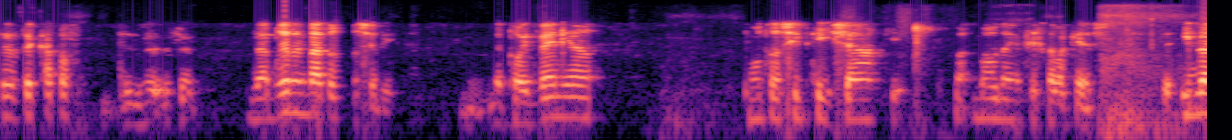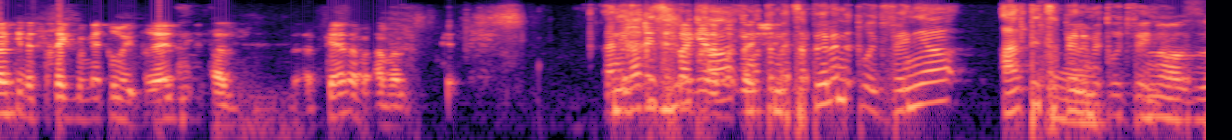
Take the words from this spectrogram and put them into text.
זה cut off, זה הברד אנד באטר שלי. מטרוידבניה, דמות ראשית כאישה, מה עוד אני צריך לבקש? אם לא הייתי משחק במטרואיד רד, אז כן, אבל... אני רק אצליח אותך, אם אתה מצפה למטרואידבניה, אל תצפה למטרואידבניה. לא, זה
